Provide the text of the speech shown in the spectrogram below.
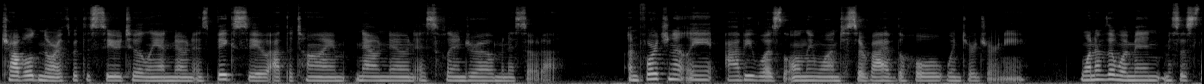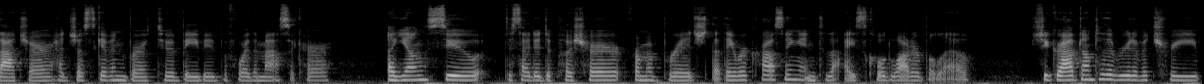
traveled north with the Sioux to a land known as Big Sioux at the time, now known as Flandreau, Minnesota. Unfortunately, Abbie was the only one to survive the whole winter journey. One of the women, Mrs. Thatcher, had just given birth to a baby before the massacre. A young Sioux decided to push her from a bridge that they were crossing into the ice cold water below. She grabbed onto the root of a tree,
